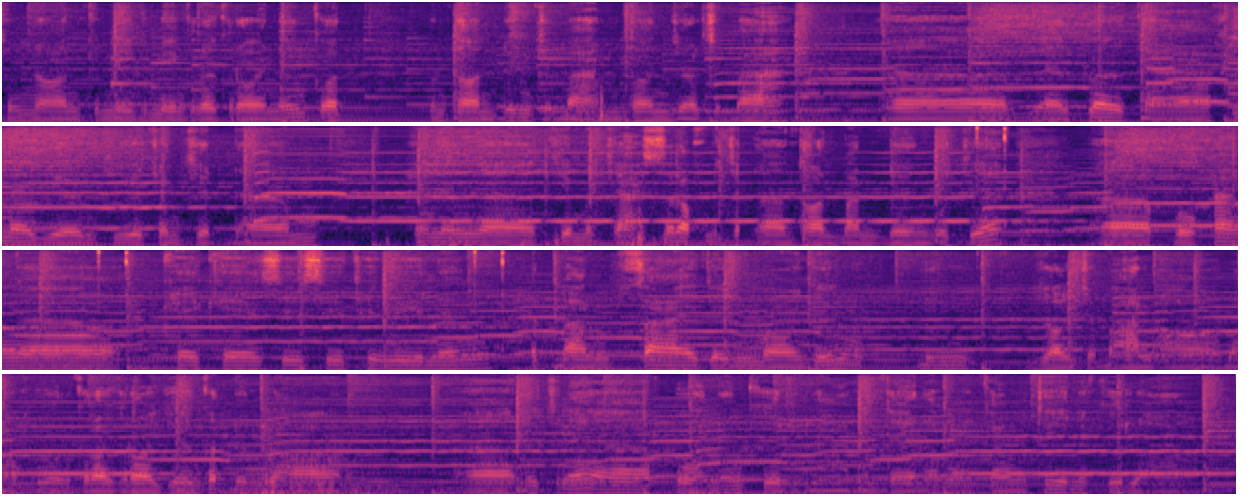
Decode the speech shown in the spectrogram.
ចំណន់ក្មេងៗក្រោយៗហ្នឹងគាត់មិនតាន់ដឹងច្បាស់មិនតាន់យល់ច្បាស់អឺដែលផ្លូវការខ្មែរយើងជាជនជាតិដើមហើយនឹងជាម្ចាស់ស្រុកម្ចាស់តាន់បានដឹងដូចជាអឺពួកខាង KK CCTV ហ្នឹងគាត់បានផ្សាយចេញមកយើងដឹងយល់ច្បាស់ល្អបងប្អូនក្រោយៗយើងគាត់ដឹងល្អអឺដូច្នេះពោះហ្នឹងគឺល្អមែនតើណាកម្មវិធីនេះគឺល្អខ្ញុំក៏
